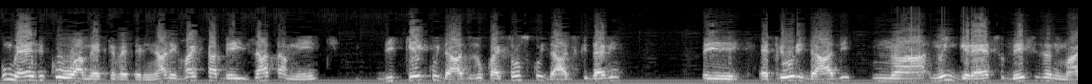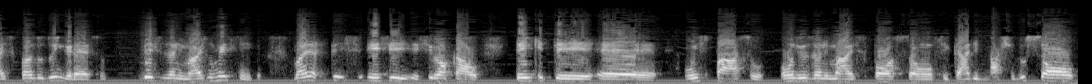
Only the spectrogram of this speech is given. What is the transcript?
o médico ou a médica veterinária vai saber exatamente de que cuidados ou quais são os cuidados que devem ter é, prioridade na, no ingresso desses animais, quando do ingresso desses animais no recinto. Mas esse, esse local tem que ter é, um espaço onde os animais possam ficar debaixo do sol,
